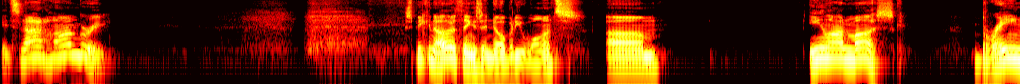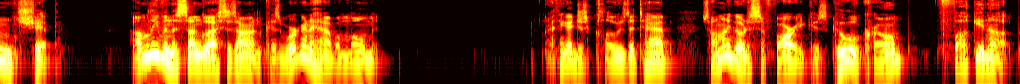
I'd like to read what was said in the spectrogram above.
It's not hungry. Speaking of other things that nobody wants, um, Elon Musk, brain chip. I'm leaving the sunglasses on because we're going to have a moment. I think I just closed a tab. So I'm going to go to Safari because Google Chrome fucking up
